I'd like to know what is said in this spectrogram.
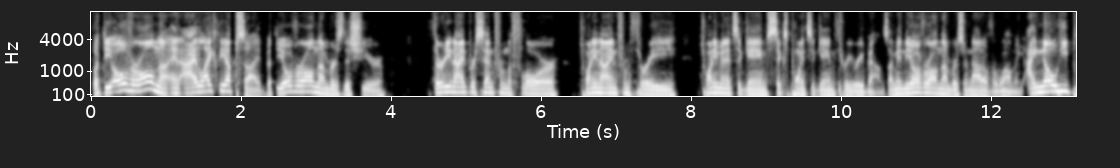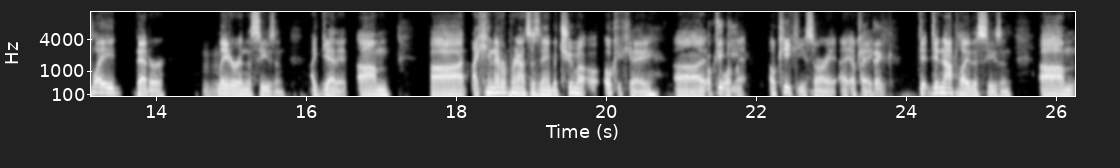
But the overall, nu- and I like the upside, but the overall numbers this year: thirty nine percent from the floor, twenty nine from three. 20 minutes a game, six points a game, three rebounds. I mean, the overall numbers are not overwhelming. I know he played better Mhm. later in the season. I get it. Um, uh, I can never pronounce his name, but Chuma Okike. Uh, Okiki. Orla- Okiki, sorry. I, I okay, think. did, did not play this season. Um,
